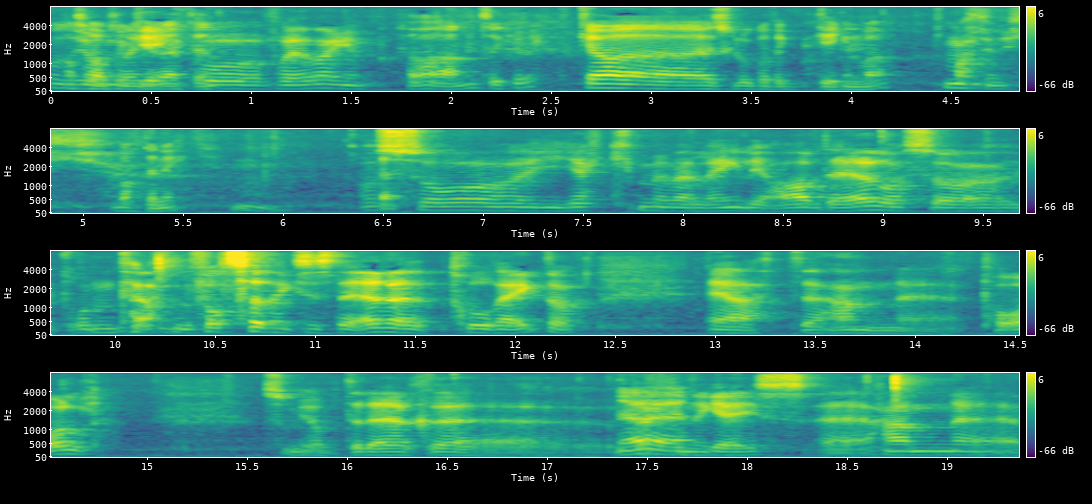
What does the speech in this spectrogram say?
Og så gjorde vi gig på fredagen. Faen, så kult. Hva husker du hvor gigen var? Martinique. Martinique? Og så gikk vi vel egentlig av der, og så grunnen til at vi fortsatt eksisterer, tror jeg, da, er at han eh, Pål, som jobbet der eh, Ja, ja. the gays, eh, han eh,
